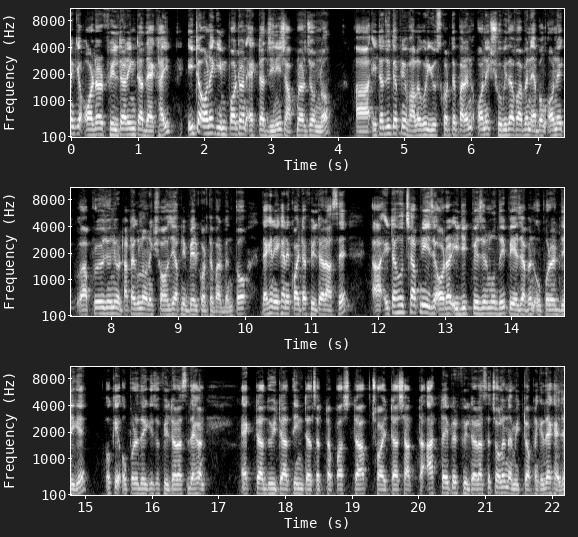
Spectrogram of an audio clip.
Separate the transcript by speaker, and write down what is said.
Speaker 1: আপনাকে অর্ডার ফিল্টারিংটা দেখাই। এটা অনেক ইম্পর্ট্যান্ট একটা জিনিস আপনার জন্য। আহ, এটা যদি আপনি ভালো করে ইউজ করতে পারেন অনেক সুবিধা পাবেন এবং অনেক প্রয়োজনীয় ডাটাগুলো অনেক সহজে আপনি বের করতে পারবেন। তো দেখেন এখানে কয়টা ফিল্টার আছে। আহ, এটা হচ্ছে আপনি এই যে অর্ডার এডিট পেজের মধ্যেই পেয়ে যাবেন উপরের দিকে। ওকে উপরের দিকে কিছু ফিল্টার আছে। দেখেন একটা দুইটা তিনটা চারটা পাঁচটা ছয়টা সাতটা আট টাইপের ফিল্টার আছে। চলেন আমি একটু আপনাকে দেখাই।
